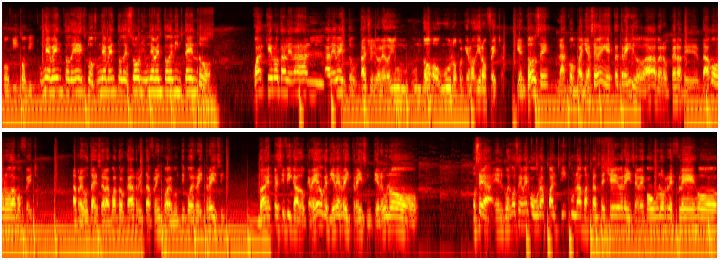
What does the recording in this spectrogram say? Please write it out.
Coqui, coqui. Un evento de Xbox, un evento de Sony, un evento de Nintendo. ¿Cuál, ¿Qué nota le das al, evento? Tacho, yo le doy un, un 2 o un 1 porque no dieron fecha que entonces las compañías se ven este 3 y 2. Ah, pero espérate, ¿damos o no damos fecha? La pregunta es, ¿será 4K 30 frames con algún tipo de ray tracing? No han especificado, creo que tiene ray tracing, tiene uno... O sea, el juego se ve con unas partículas bastante chéveres y se ve con unos reflejos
